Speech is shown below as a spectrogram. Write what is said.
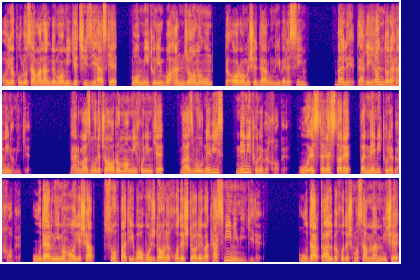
آیا پولس عملا به ما میگه چیزی هست که ما می‌تونیم با انجام اون به آرامش درونی برسیم؟ بله دقیقا داره همینو میگه. در مزمور چهارم ما می‌خونیم که مزمور نویس نمی‌تونه بخوابه. او استرس داره و نمی‌تونه بخوابه. او در نیمه های شب صحبتی با وجدان خودش داره و تصمیمی می‌گیره. او در قلب خودش مصمم میشه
